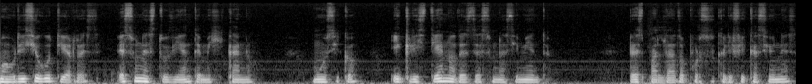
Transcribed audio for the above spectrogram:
Mauricio Gutiérrez es un estudiante mexicano, músico y cristiano desde su nacimiento. Respaldado por sus calificaciones,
